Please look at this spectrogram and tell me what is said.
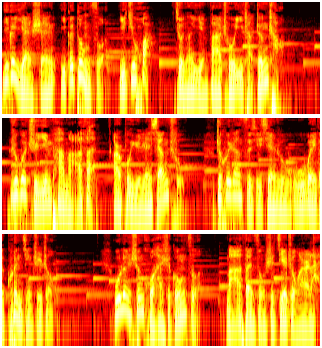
一个眼神、一个动作、一句话，就能引发出一场争吵。如果只因怕麻烦而不与人相处，只会让自己陷入无谓的困境之中。无论生活还是工作，麻烦总是接踵而来。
